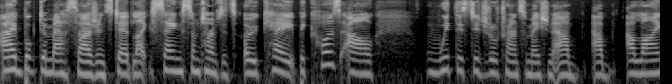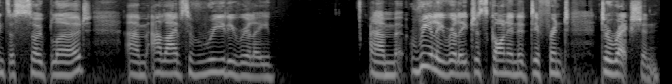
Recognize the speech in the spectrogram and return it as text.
I booked a massage instead, like saying sometimes it's okay because our with this digital transformation, our our, our lines are so blurred. Um, our lives have really, really um, really, really just gone in a different direction.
